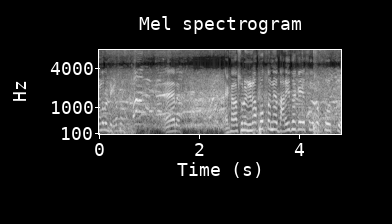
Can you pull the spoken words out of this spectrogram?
আন্দোলন ঠিক আছে? এখানে আসলে নিরাপত্তা নিয়ে দাঁড়িয়ে থাকে আসলে কষ্ট হচ্ছে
